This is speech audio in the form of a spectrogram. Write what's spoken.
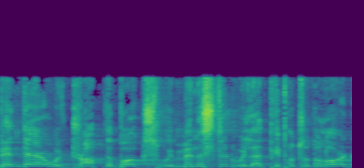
been there, we've dropped the books, we ministered, we led people to the Lord,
